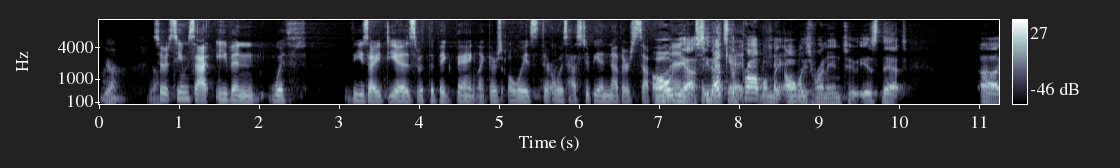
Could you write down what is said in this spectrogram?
Wow. Yeah, yeah. So it seems that even with these ideas with the Big Bang, like there's always there always has to be another supplement. Oh yeah, see that's the problem fit. they always run into is that uh,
